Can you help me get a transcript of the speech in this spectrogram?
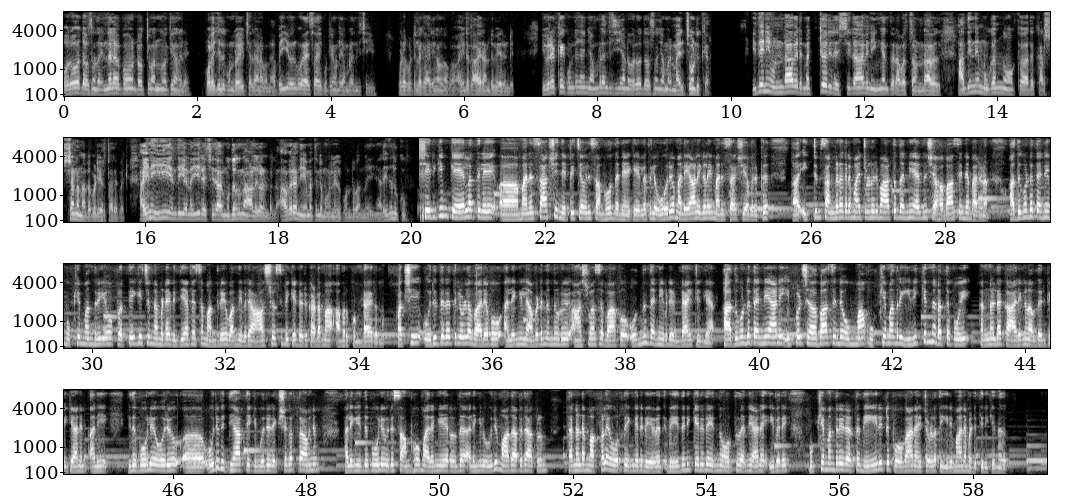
ഓരോ ദിവസം ഇന്നലെ ഇപ്പോൾ ഡോക്ടർ വന്ന് നോക്കിയാണല്ലേ കോളേജിൽ കൊണ്ടുപോയി ചെല്ലാനാണ് പറഞ്ഞത്. അപ്പൊ ഈ ഒരു വയസ്സായ കുട്ടിയോട് നമ്മൾ എന്ത് ചെയ്യും? ഇവിടെ വീട്ടിലെ കാര്യങ്ങൾ നോക്കാം. അതിന്റെ താഴെ രണ്ട് പേരുണ്ട്. ഇവരൊക്കെ കൊണ്ട് ഞാൻ നമ്മൾ എന്ത് ചെയ്യാണ്? ഓരോ ദിവസവും നമ്മൾ മരിച്ചുകൊണ്ടിരിക്കുക ഇതിനി ഉണ്ടാവരുത്. മറ്റൊരു രക്ഷിതാവിന് ഇങ്ങനത്തെ ഒരു അവസ്ഥ ഉണ്ടാവരുത്. അതിന് മുഖം നോക്കാതെ കർശന നടപടി എടുത്താലേ പറ്റും. അതിന് ഈ എന്ത് ചെയ്യണം? ഈ രക്ഷിതാവ് മുതിർന്ന ആളുകളുണ്ടല്ലോ അവരെ നിയമത്തിന്റെ മുന്നിൽ കൊണ്ടുവന്നു കഴിഞ്ഞാൽ ഇത് നിൽക്കും. ശരിക്കും കേരളത്തിലെ മനസാക്ഷി ഞെട്ടിച്ച ഒരു സംഭവം തന്നെയാണ് കേരളത്തിലെ ഓരോ മലയാളികളെയും മനസാക്ഷി അവർക്ക് ഏറ്റവും സങ്കടകരമായിട്ടുള്ള ഒരു വാർത്ത തന്നെയായിരുന്നു ഷഹബാസിന്റെ മരണം. അതുകൊണ്ട് തന്നെ മുഖ്യമന്ത്രിയോ പ്രത്യേകിച്ചും നമ്മുടെ വിദ്യാഭ്യാസ മന്ത്രിയോ വന്ന് ഇവരെ ആശ്വസിപ്പിക്കേണ്ട ഒരു കടമ അവർക്കുണ്ടായിരുന്നു. പക്ഷേ ഒരു തരത്തിലുള്ള വരവോ അല്ലെങ്കിൽ അവിടെ നിന്നൊരു ആശ്വാസ വാക്കോ ഒന്നും തന്നെ ഇവിടെ ഉണ്ടായിട്ടില്ല. അതുകൊണ്ട് തന്നെയാണ് ഇപ്പോൾ ഷഹബാസിന്റെ ഉമ്മ മുഖ്യമന്ത്രി ഇരിക്കുന്നിടത്ത് പോയി തങ്ങളുടെ കാര്യങ്ങൾ അവതരിപ്പിക്കാനും അല്ലെങ്കിൽ ഇതുപോലെ ഒരു ഒരു വിദ്യാർത്ഥിക്കും ഒരു രക്ഷകർത്താവിനും അല്ലെങ്കിൽ ഇതുപോലെ ഒരു സംഭവം അരങ്ങേറരുത് അല്ലെങ്കിൽ ഒരു മാതാപിതാക്കളും തങ്ങളുടെ മക്കളെ ഓർത്ത് ഇങ്ങനെ വേദനിക്കരുത് എന്ന് ഓർത്ത് തന്നെയാണ് ഇവർ മുഖ്യമന്ത്രിയുടെ അടുത്ത് നേരിട്ട് പോകാനായിട്ടുള്ള തീരുമാനമെടുത്തിരിക്കുന്നത്.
